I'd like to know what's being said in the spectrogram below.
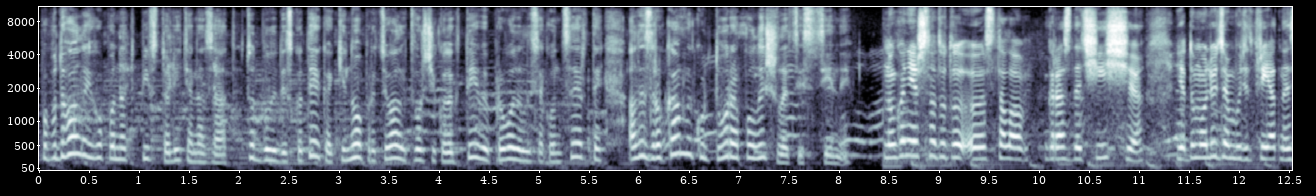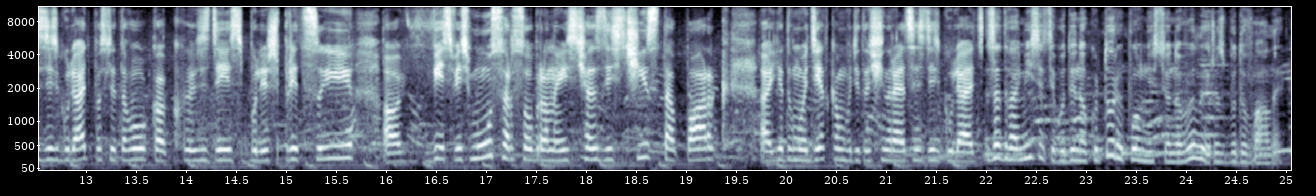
Побудували його понад півстоліття назад. Тут були дискотека, кіно, працювали творчі колективи, проводилися концерти, але з роками культура полишила ці стіни. Ну, конечно, тут э, стало гораздо чище. Я думаю, людям будет приятно здесь гулять после того, как здесь были шприцы, а, весь весь мусор собранный, и сейчас здесь чисто, парк. А, Я думаю, деткам будет очень нравиться здесь гулять. За два місяці будинок культури повністю оновили і розбудували.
